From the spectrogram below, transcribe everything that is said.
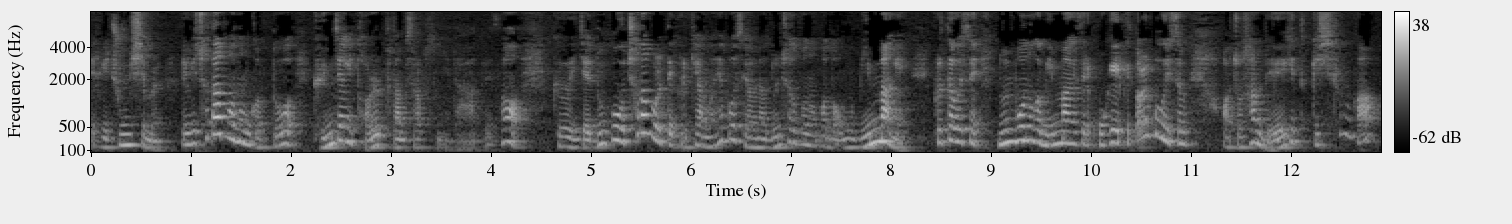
이렇게 중심을 이렇게 쳐다보는 것도 굉장히 덜 부담스럽습니다. 그래서 그 이제 누구 쳐다볼 때 그렇게 한번 해보세요. 나 눈 쳐다보는 거 너무 민망해. 그렇다고 해서 눈 보는 거 민망해서 고개 이렇게 떨고 있으면 아, 저 사람 내 얘기 듣기 싫은가?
